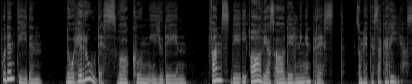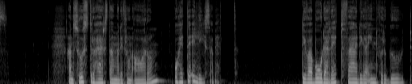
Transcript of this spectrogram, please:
På den tiden då Herodes var kung i Judeen fanns det i Avias avdelning en präst som hette Sakarias. Hans hustru härstammade från Aron och hette Elisabet. De var båda rättfärdiga inför Gud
